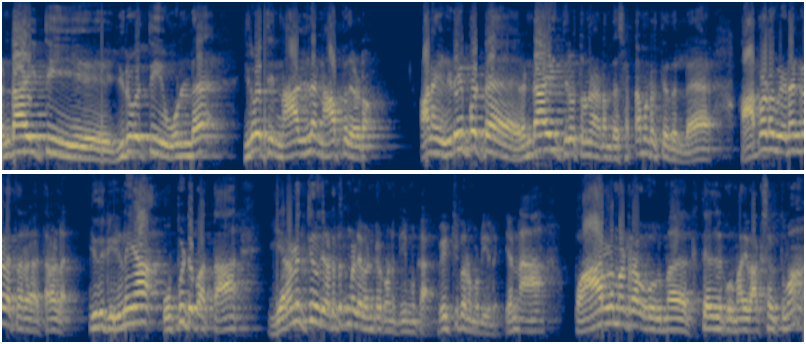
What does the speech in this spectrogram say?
ரெண்டாயிரத்தி இருபத்தி ஒன்றில் இருபத்தி நாலில் நாற்பது இடம். ஆனால் இடைப்பட்ட ரெண்டாயிரத்தி இருபத்தொன்று நடந்த சட்டமன்ற தேர்தலில் அவ்வளவு இடங்களை தர தரலை. இதுக்கு இணையாக ஒப்பிட்டு பார்த்தா இருநூத்தி இருபது இடத்துக்கு மேலே வென்றக்கணும் திமுக. வெற்றி பெற முடியல. ஏன்னா பாராளுமன்ற ஒரு தேர்தலுக்கு ஒரு மாதிரி வாக்கு செலுத்துவான்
